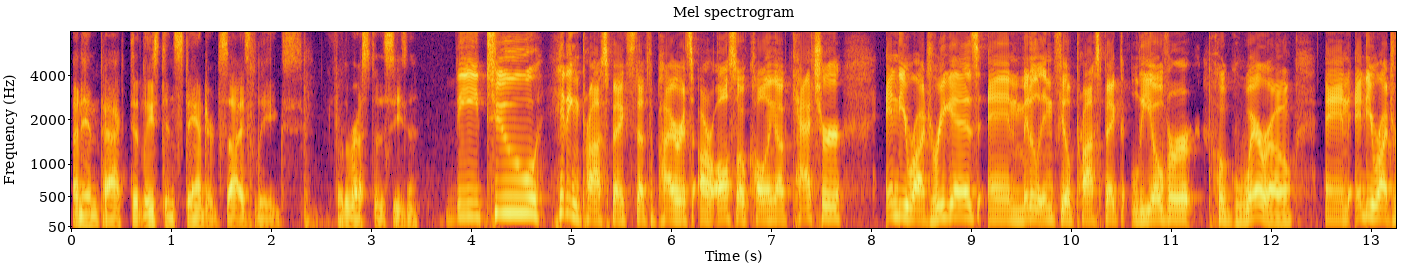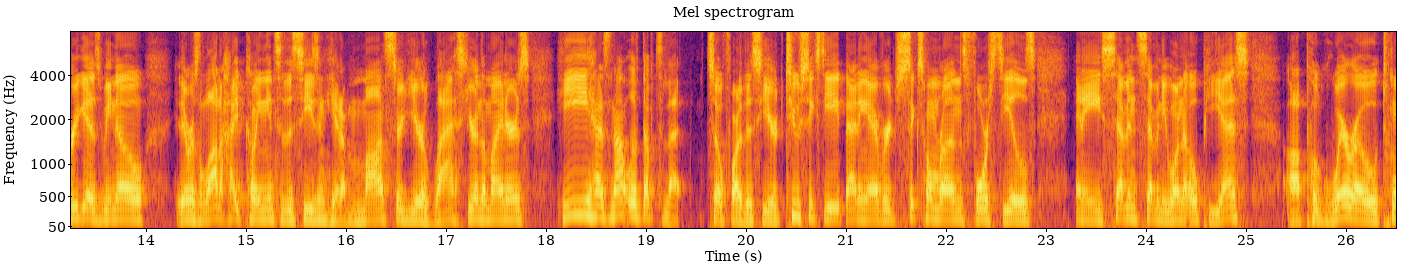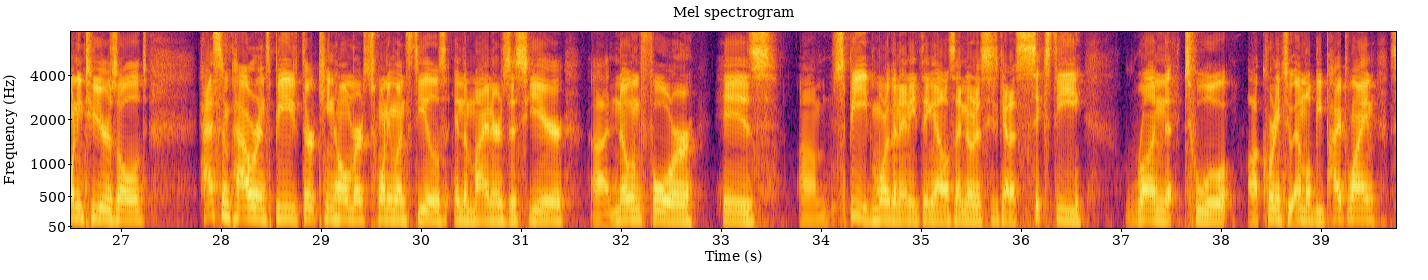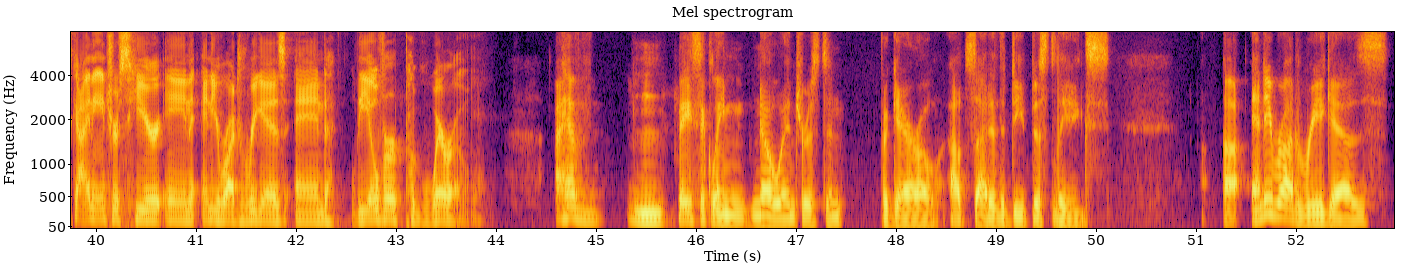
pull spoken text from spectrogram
an impact at least in standard size leagues for the rest of the season. The two hitting prospects that the Pirates are also calling up catcher Endy Rodriguez and middle infield prospect Liover Peguero. And Endy Rodriguez, we know there was a lot of hype coming into the season. He had a monster year last year in the minors. He has not lived up to that so far this year. 268 batting average, six home runs, four steals, and a 771 OPS. Uh, Peguero, 22 years old, has some power and speed, 13 homers, 21 steals in the minors this year. Uh, known for his um, speed more than anything else. I noticed he's got a 60 run tool according to MLB Pipeline. Scott, any interest here in Endy Rodriguez and Liover Peguero? I have basically no interest in Peguero outside of the deepest leagues. Uh, Endy Rodriguez,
